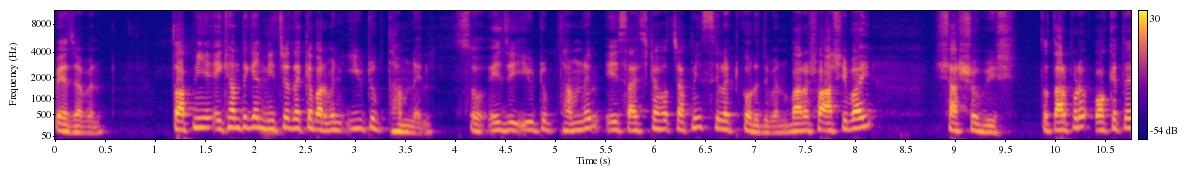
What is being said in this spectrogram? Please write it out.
পেয়ে যাবেন। তো আপনি এখান থেকে নিচে দেখতে পারবেন ইউটিউব থামনেল সো এই যে ইউটিউব থামনেল এই সাইজটা হচ্ছে আপনি সিলেক্ট করে দিবেন। বারোশো আশি বাই সাতশো বিশ। তো তারপরে ওকেতে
